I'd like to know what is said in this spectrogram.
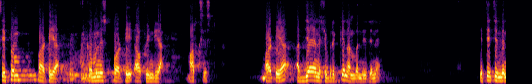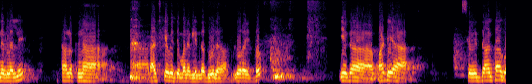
ಸಿಪಿಎಂ ಪಾರ್ಟಿಯ Communist Party of India, Marxist ಪಾರ್ಟಿಯ ಅಧ್ಯಯನ ಶಿಬಿರಕ್ಕೆ ನಾನು ಬಂದಿದ್ದೇನೆ. ಇತ್ತೀಚಿನ ದಿನಗಳಲ್ಲಿ ತಾಲೂಕಿನ ರಾಜಕೀಯ ವಿದ್ಯಮಾನಗಳಿಂದ ದೂರ ದೂರ ಇದ್ದು, ಈಗ ಪಾರ್ಟಿಯ ಸಿದ್ಧಾಂತ ಹಾಗೂ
